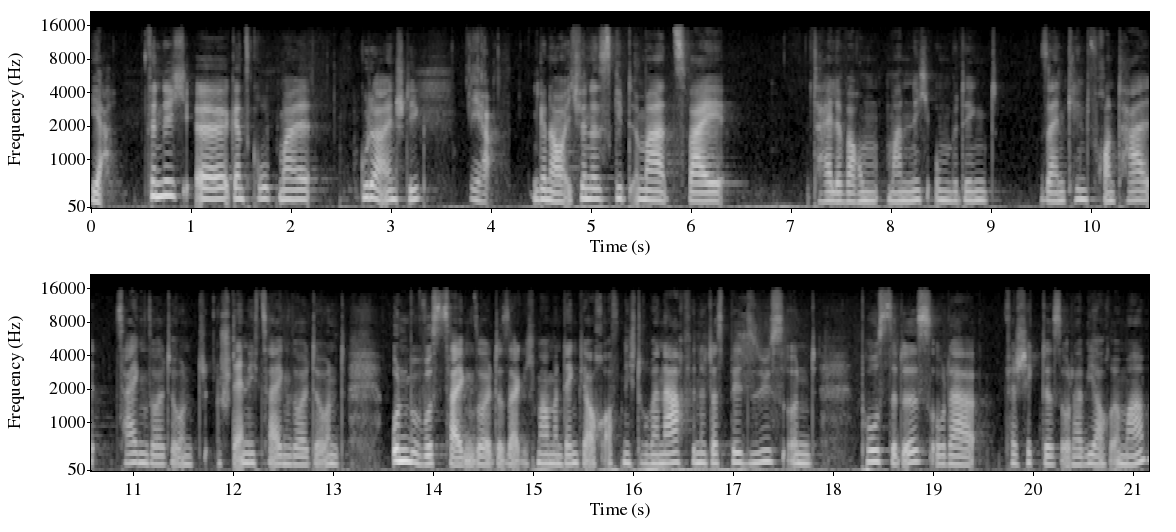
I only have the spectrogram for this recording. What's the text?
Ja, finde ich äh, ganz grob mal guter Einstieg. Ja. Genau, ich finde, es gibt immer zwei Teile, warum man nicht unbedingt sein Kind frontal zeigen sollte und ständig zeigen sollte und unbewusst zeigen sollte, sage ich mal. Man denkt ja auch oft nicht drüber nach, findet das Bild süß und postet es oder verschickt es oder wie auch immer.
